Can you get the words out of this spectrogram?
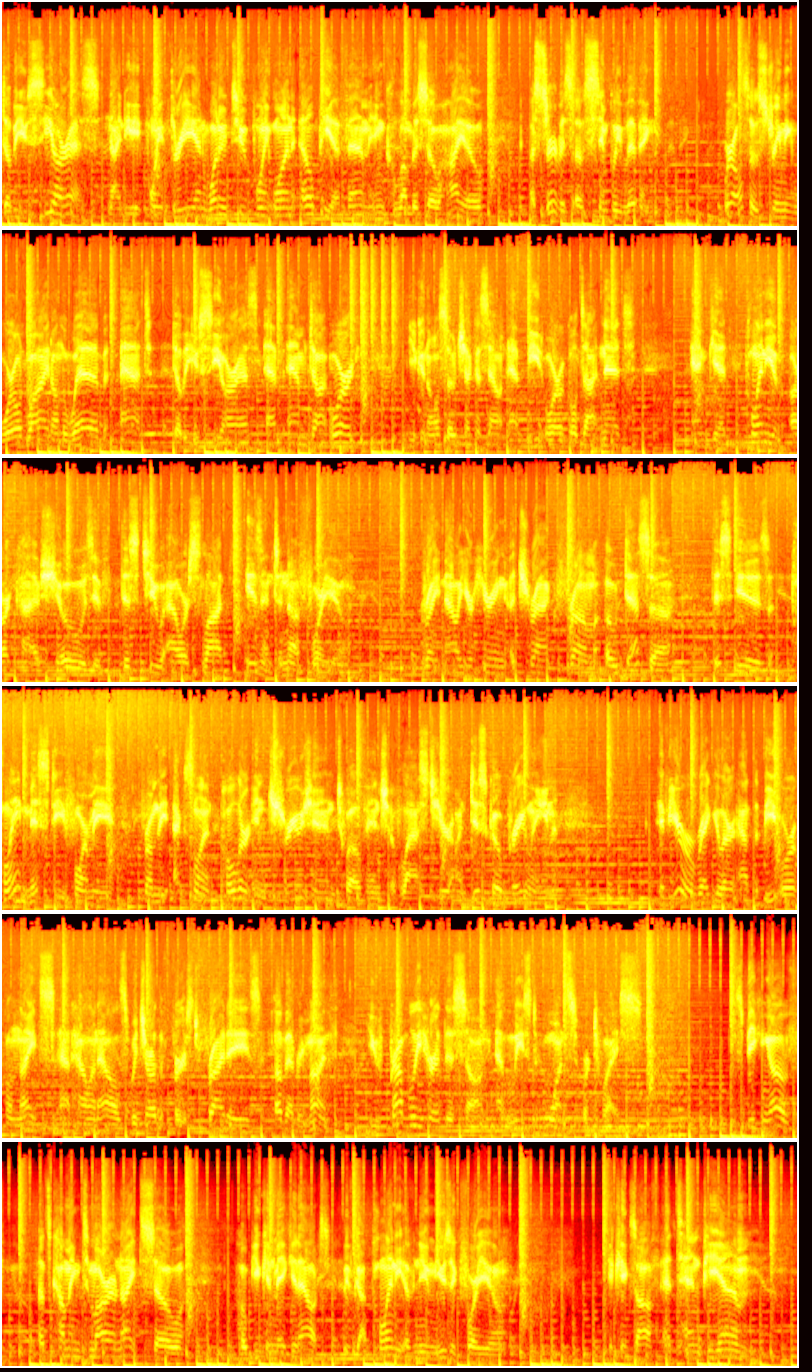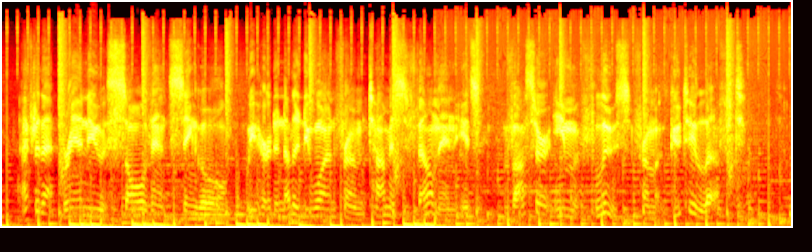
WCRS 98.3 and 102.1 LPFM in Columbus, Ohio, a service of Simply Living. We're also streaming worldwide on the web at WCRSFM.org. You can also check us out at beatoracle.net and get plenty of archive shows if this two hour slot isn't enough for you. Right now, you're hearing a track from Odessa. This is Play Misty for Me from the excellent Polar Intrusion 12 inch of last year on Disco Praline. If you're a regular at the Beat Oracle Nights at Hal and Al's, which are the first Fridays of every month, you've probably heard this song at least once or twice. Speaking of, that's coming tomorrow night, so Hope you can make it out. We've got plenty of new music for you. It kicks off at 10 p.m. After that brand new Solvent single, we heard another new one from Thomas Fehlmann. It's Wasser im Fluss from Gute Luft,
